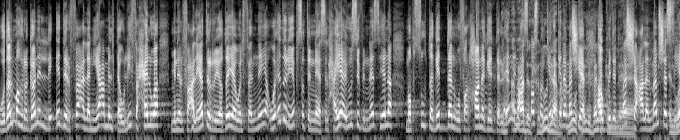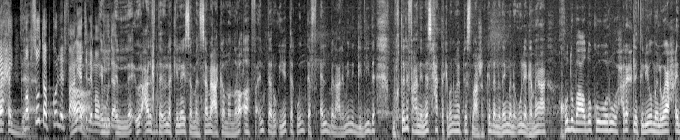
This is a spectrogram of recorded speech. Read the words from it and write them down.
وده المهرجان اللي قدر فعلا يعمل توليفة حلوة من الفعاليات الرياضية والفنية وقدر يبسط الناس. الحقيقة يوسف الناس هنا مبسوطة جدا وفرحانة جدا أبعد الناس الحدود كده كده أو ال- بتتمشى على الممشى السياحي مبسوطة بكل الفعاليات اللي موجودة. ال ال عارف أنت يقول لك إيه ليس من سمع كمن رأى فأنت رؤيتك وأنت في قلب العالمين الجديدة مختلفة. عن الناس حتى كمان وهي بتسمع. عشان كده أنا دايما أقول يا جماعة خدوا بعضكم وروح رحلة اليوم الواحد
